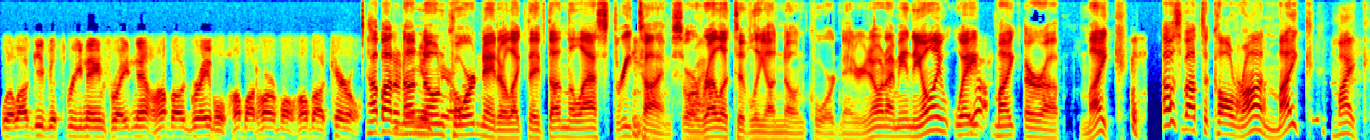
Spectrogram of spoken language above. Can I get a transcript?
Well, I'll give you three names right now. How about Vrabel? How about Harbaugh? How about Carroll? How about an unknown coordinator like they've done the last three times, or right. a relatively unknown coordinator? You know what I mean? The only way yeah. Mike or uh, Mike, I was about to call Ron Mike. Mike.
